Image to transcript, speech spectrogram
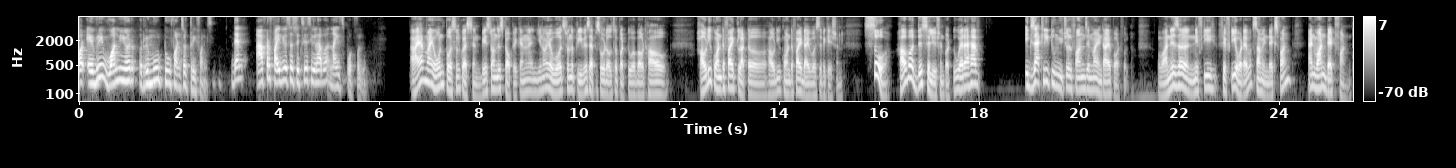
or every one year, remove two funds or three funds. Then after five years or six years, you'll have a nice portfolio. I have my own personal question based on this topic, and you know your words from the previous episode also, Pattu, about how how do you quantify clutter? How do you quantify diversification? So, how about this solution, Pattu, where I have exactly two mutual funds in my entire portfolio. One is a Nifty 50 or whatever, some index fund, and one debt fund,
